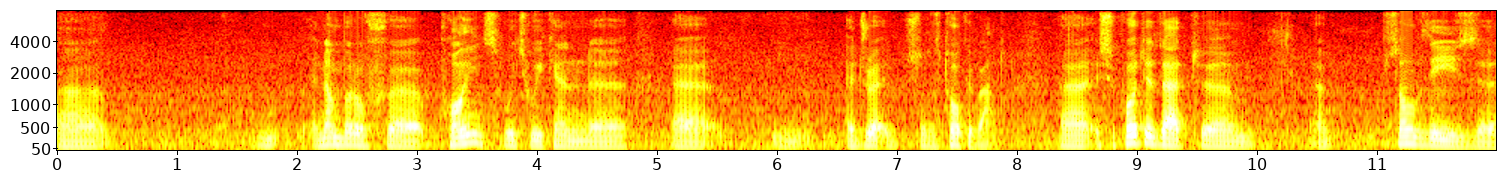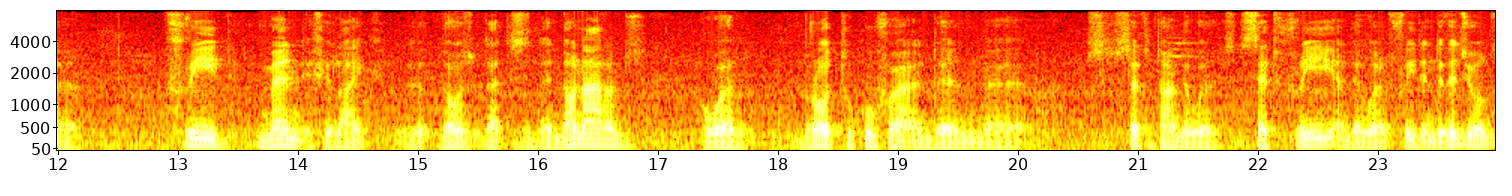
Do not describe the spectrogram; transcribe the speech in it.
uh, a number of uh, points which we can uh, uh, address, sort of talk about. Uh, it's reported that um, uh, some of these uh, freed men, if you like, th- those that is the non-Arabs who were brought to Kufa and then uh, certain time they were set free and they were freed individuals,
